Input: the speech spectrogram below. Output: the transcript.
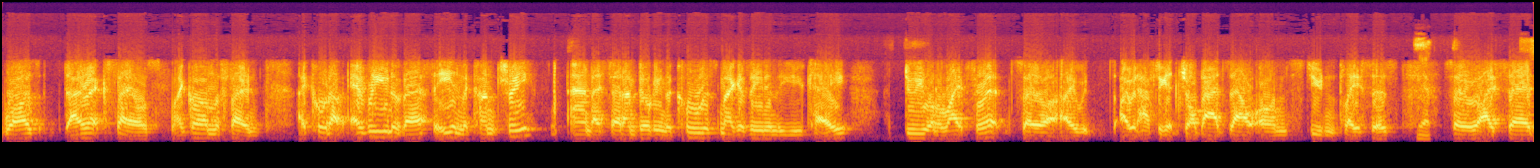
was direct sales. I got on the phone. I called up every university in the country and I said, I'm building the coolest magazine in the UK do you want to write for it? So I would I would have to get job ads out on student places. Yep. So I said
